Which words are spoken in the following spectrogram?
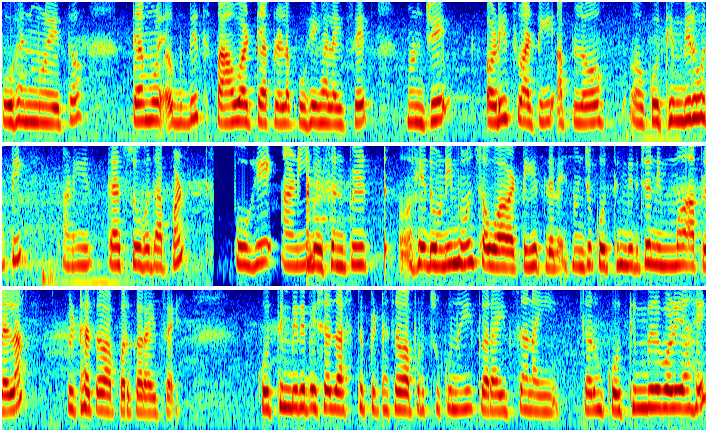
पोह्यांमुळे येतं. त्यामुळे अगदीच पाव वाटी आपल्याला पोहे घालायचे आहेत. म्हणजे अडीच वाटी आपलं कोथिंबीर होती आणि त्याचसोबत आपण पोहे आणि बेसनपीठ हे दोन्ही मिळून सव्वा वाटी घेतलेले. आहे म्हणजे कोथिंबीरचं निम्म आपल्याला पिठाचा वापर करायचा आहे. कोथिंबीरीपेक्षा जास्त पिठाचा वापर चुकूनही करायचा नाही. कारण कोथिंबीर वडी आहे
